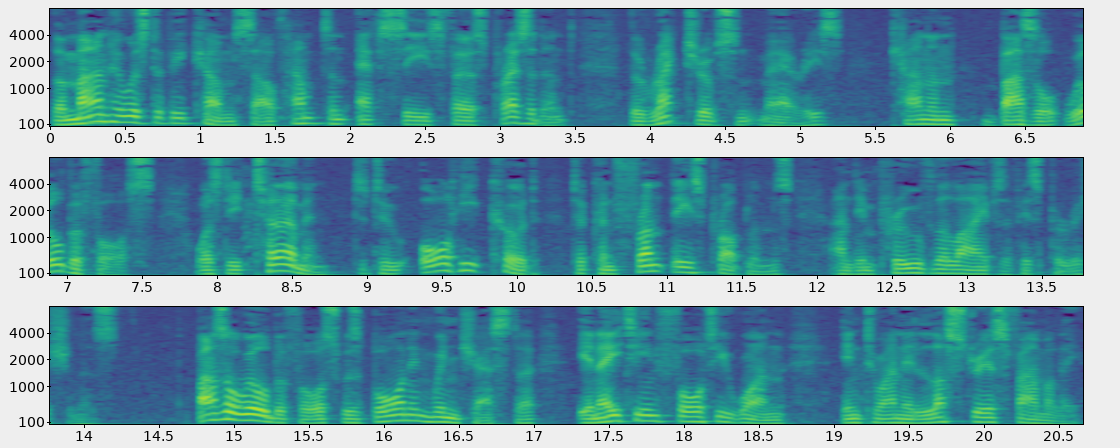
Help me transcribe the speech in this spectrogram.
The man who was to become Southampton FC's first president, the rector of St Mary's, Canon Basil Wilberforce, was determined to do all he could to confront these problems and improve the lives of his parishioners. Basil Wilberforce was born in Winchester in 1841 into an illustrious family.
